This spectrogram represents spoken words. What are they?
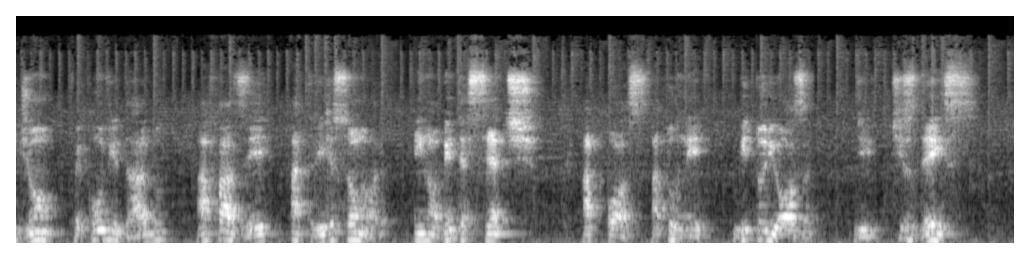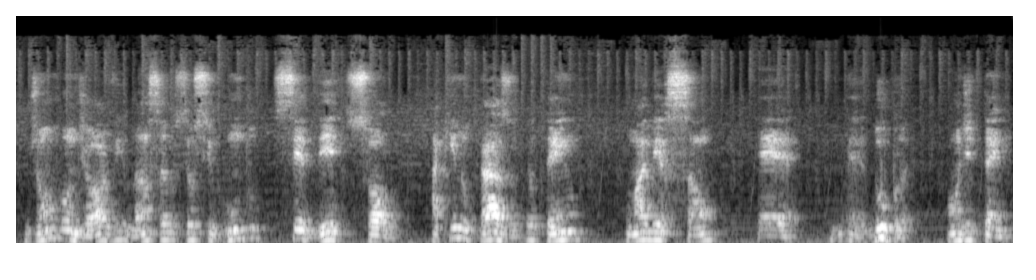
John foi convidado a fazer a trilha sonora. Em 97, após a turnê vitoriosa de Tuesdays John Bon Jovi lança o seu segundo CD solo. Aqui no caso eu tenho uma versão é, é, dupla, onde tem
